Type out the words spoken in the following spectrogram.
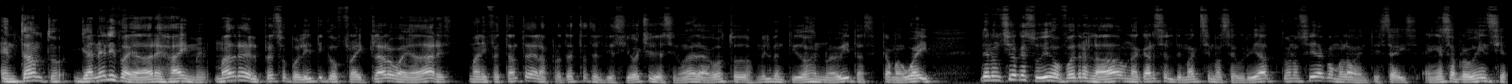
En tanto, Yanelis Valladares Jaime, madre del preso político Fray Claro Valladares, manifestante de las protestas del 18 y 19 de agosto de 2022 en Nuevitas, Camagüey, denunció que su hijo fue trasladado a una cárcel de máxima seguridad conocida como la 26 en esa provincia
